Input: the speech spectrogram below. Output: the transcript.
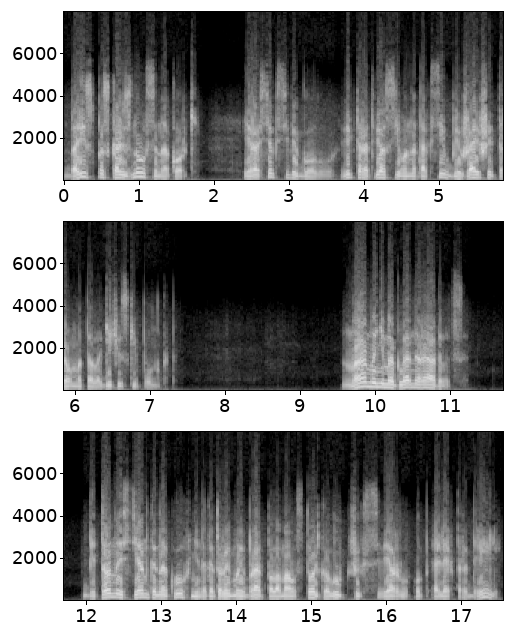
Борис поскользнулся на корке и рассек себе голову. Виктор отвез его на такси в ближайший травматологический пункт. Мама не могла нарадоваться. Бетонная стенка на кухне, на которой мой брат поломал столько лучших сверл от электродрели,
